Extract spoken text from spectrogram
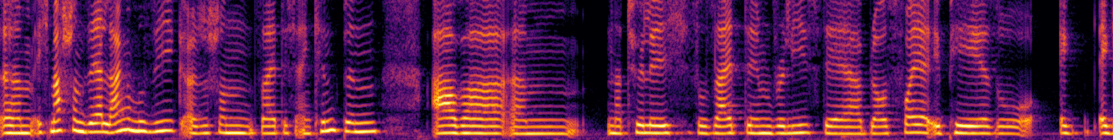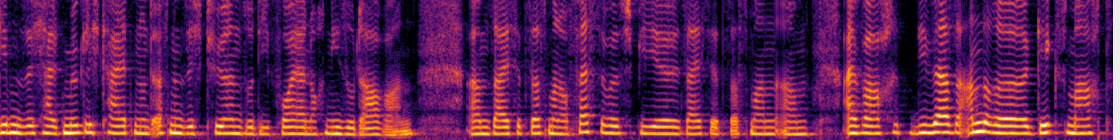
ähm, ich mache schon sehr lange Musik, also schon seit ich ein Kind bin. Aber ähm, natürlich so seit dem Release der Blaues Feuer EP so ergeben sich halt Möglichkeiten und öffnen sich Türen, so die vorher noch nie so da waren. Ähm, sei es jetzt, dass man auf Festivals spielt, sei es jetzt, dass man ähm, einfach diverse andere Gigs macht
